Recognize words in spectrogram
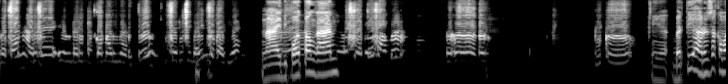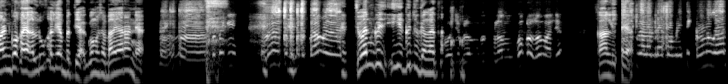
Beranggapan harusnya yang dari 4,5 itu bisa dipindahin sebagian nah dipotong kan? Sama uh, gitu. Iya berarti harusnya kemarin gue kayak lu kali ya bet ya? Gue nggak usah bayaran ya? Nah gitu. Lu cepet-cepet banget. Cuman gue iya gue juga nggak tahu. Gue aja belum belum gue belum aja kali ya. Jualan reformatik dulu kan.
